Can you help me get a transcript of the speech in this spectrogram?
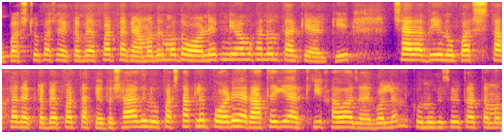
উপাস টুপাসের একটা ব্যাপার থাকে, আমাদের মতো অনেক নিয়মকানুন থাকে আর কি। সারাদিন উপাস থাকার একটা ব্যাপার থাকে। তো সারাদিন উপাস থাকলে পরে রাতে গিয়ে আর কি খাওয়া যায় বলেন? কোনো কিছুই তো আর তেমন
